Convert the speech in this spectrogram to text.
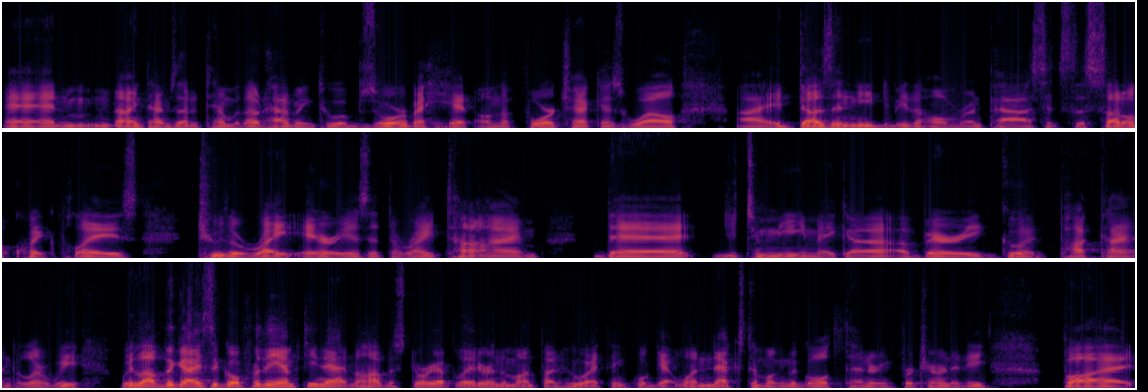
and nine times out of 10 without having to absorb a hit on the forecheck as well. Uh, it doesn't need to be the home run pass, it's the subtle, quick plays to the right areas at the right time that you to me make a, a very good puck handler. We we love the guys that go for the empty net, and I'll have a story up later in the month on who I think will get one next among the goaltending fraternity. But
